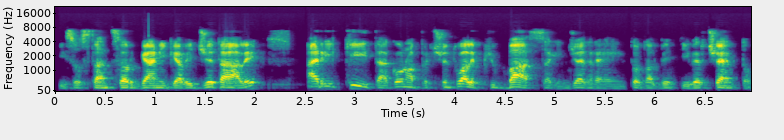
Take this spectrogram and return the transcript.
di sostanza organica vegetale, arricchita con una percentuale più bassa, che in genere è intorno al 20%,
